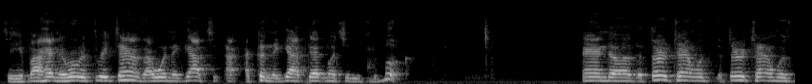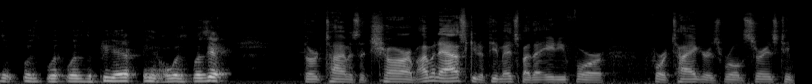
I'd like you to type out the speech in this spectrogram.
See, if I hadn't wrote it three times, I wouldn't have got to, I, I couldn't have got that much into the book and uh, the third time was the third time was the was was the Pierre you know was was it. Third time is a charm. I'm going to ask you in a few minutes about the '84 for Tigers World Series team.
